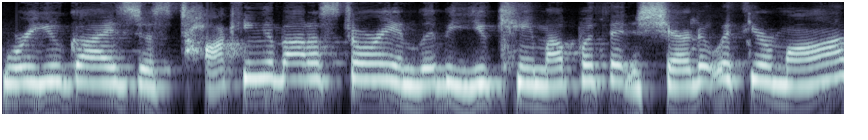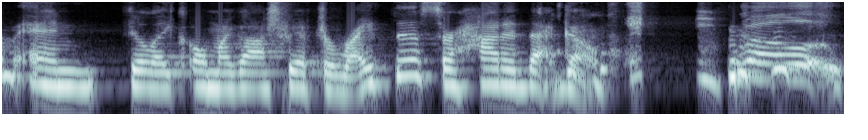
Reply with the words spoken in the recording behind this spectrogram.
Were you guys just talking about a story and Libby, you came up with it and shared it with your mom and you're like, oh my gosh, we have to write this? Or how did that go? well,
